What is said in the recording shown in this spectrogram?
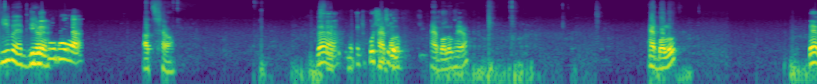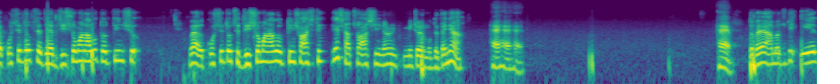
জি ভাই জি ভাইয়া। আচ্ছা। একটা কোশ্চেন হ্যাঁ ছিল। বলো। হ্যাঁ বলো ভাইয়া। হ্যাঁ বলো। ভাইয়া কোশ্চেনটা হচ্ছে যে দৃশ্যমান আলো তো তিনশো ভাইয়া কোশ্চেনটা হচ্ছে দৃশ্যমান আলো তিনশো আশি থেকে সাতশো আশি মিটারের মধ্যে তাই না? হ্যাঁ হ্যাঁ হ্যাঁ। হ্যাঁ। তো ভাইয়া আমরা যদি এর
